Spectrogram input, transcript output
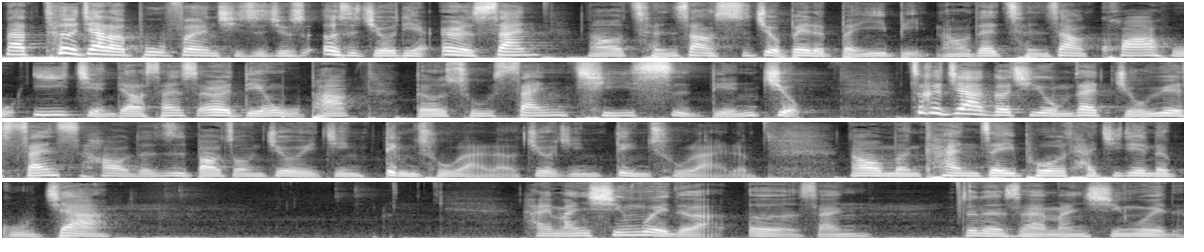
那特价的部分其实就是二十九点二三，然后乘上十九倍的本益比，然后再乘上括弧一减掉三十二点五趴，得出三七四点九。这个价格其实我们在九月三十号的日报中就已经定出来了，就已经定出来了。然后我们看这一波台积电的股价，还蛮欣慰的啦，二三真的是还蛮欣慰的。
